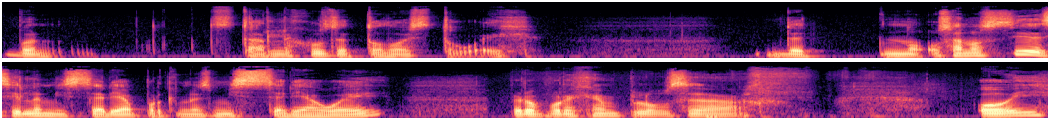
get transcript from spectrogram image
bueno, estar lejos de todo esto, güey. De no, o sea, no sé si decirle miseria porque no es miseria, güey. Pero por ejemplo, o sea, hoy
